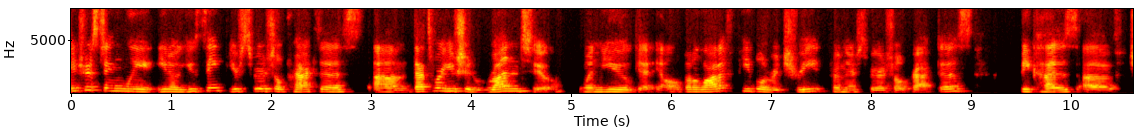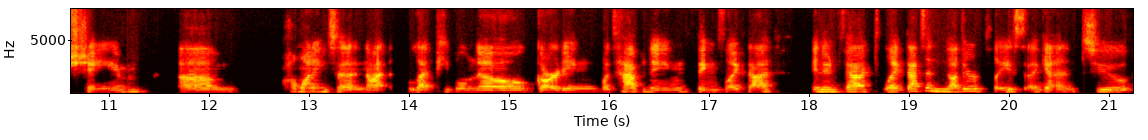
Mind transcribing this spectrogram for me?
interestingly, you know, you think your spiritual practice, um, that's where you should run to when you get ill. But a lot of people retreat from their spiritual practice because of shame, um, wanting to not let people know, guarding what's happening, things like that. And in fact, like that's another place again to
